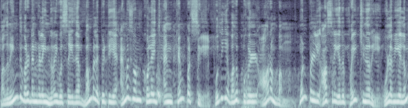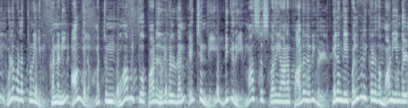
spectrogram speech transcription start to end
பதினைந்து வருடங்களை நிறைவு செய்த பம்பலப்பிட்டிய அமேசான் காலேஜ் அண்ட் கேம்பஸில் புதிய வகுப்புகள் ஆரம்பம். முன்பள்ளி ஆசிரியர் பயிற்சி நெறி உளவியலும் உளவளத் துணையும் கணனி ஆங்கிலம் மற்றும் முகாமைத்துவ பாடநெறிகளுடன் HND டிகிரி மாஸ்டர்ஸ் வரையான பாடநெறிகள் இலங்கை பல்கலைக்கழக மானியங்கள்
